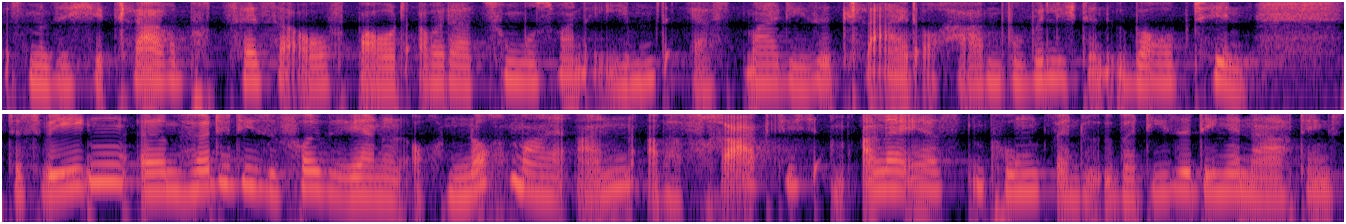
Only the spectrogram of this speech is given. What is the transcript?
dass man sich hier klare Prozesse aufbaut, aber dazu muss man eben erstmal diese Klarheit auch haben, wo will ich denn überhaupt hin? Deswegen ähm, hör dir diese Folge gerne auch nochmal an, aber frag dich am allerersten Punkt, wenn du über diese Dinge nachdenkst,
